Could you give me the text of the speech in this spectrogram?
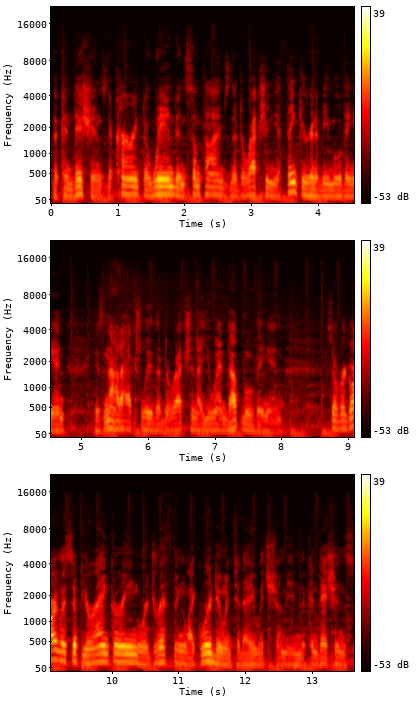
the conditions, the current, the wind, and sometimes the direction you think you're going to be moving in is not actually the direction that you end up moving in. So regardless if you're anchoring or drifting like we're doing today, which I mean the conditions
